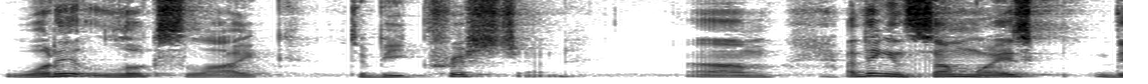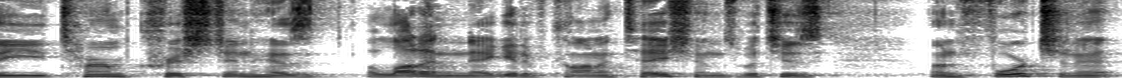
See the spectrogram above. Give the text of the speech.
what it looks like to be Christian. Um, I think in some ways the term Christian has a lot of negative connotations, which is unfortunate.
